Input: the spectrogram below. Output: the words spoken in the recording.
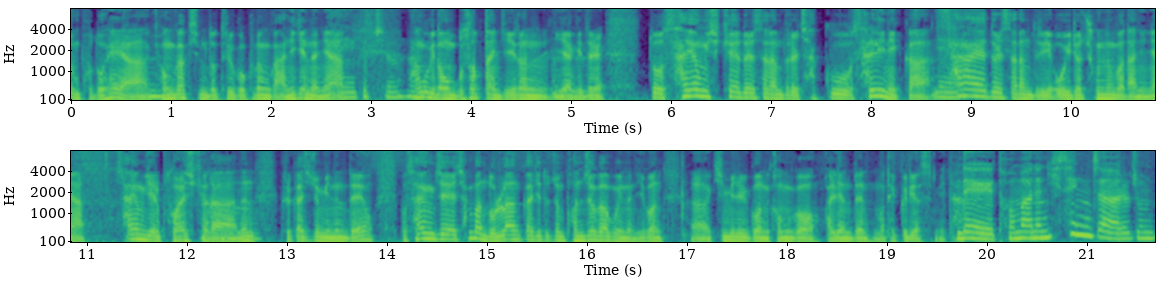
좀 보도해야 음. 경각심도 들고 그런 거 아니겠느냐. 네, 그렇죠. 한국이 너무 무섭다 이제 이런 음. 이야기들 또 사형시켜야 될 사람들을 자꾸 살리니까 네. 살아야 될 사람들이 오히려 죽는 것 아니냐. 사형제를 부활시켜라는 아. 글까지 좀 있는데요. 뭐 사형제 찬반 논란까지도 좀 번져가고 있는 이번 어, 김일곤 검거 관련된 뭐 댓글이었습니다. 네, 더 많은 희생자를 좀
